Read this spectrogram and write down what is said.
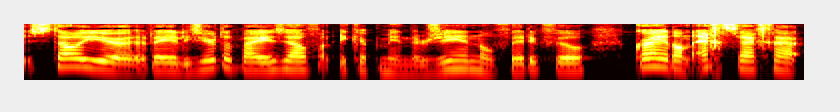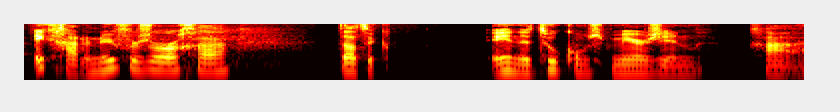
stel je realiseert dat bij jezelf van ik heb minder zin of weet ik veel. Kan je dan echt zeggen, ik ga er nu voor zorgen dat ik in de toekomst meer zin ga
